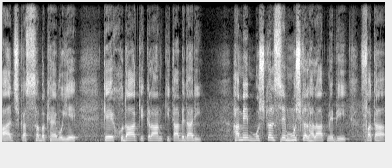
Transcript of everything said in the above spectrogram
आज का सबक है वो ये कि खुदा के कलाम की ताबेदारी हमें मुश्किल से मुश्किल हालात में भी फ़तह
